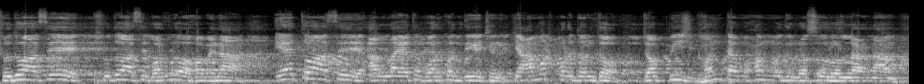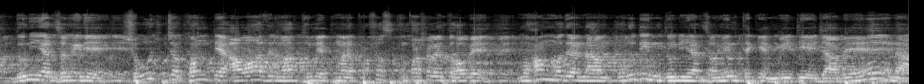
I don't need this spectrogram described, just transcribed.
শুধু আছে শুধু আছে বললেও হবে না। এত আছে, আল্লাহ এত বরকত দিয়েছেন। কেমন পর্যন্ত চব্বিশ ঘণ্টা মোহাম্মদুর রসুল্লাহর নাম দুনিয়ার জমিনে সৌচ্চ কণ্ঠে আওয়াজের মাধ্যমে মানে প্রসারিত হবে। মোহাম্মদের নাম কোনোদিন দুনিয়ার জমিন থেকে মিটিয়ে যাবে না।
